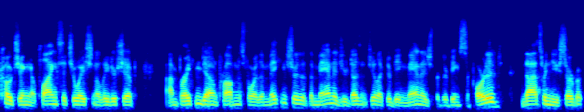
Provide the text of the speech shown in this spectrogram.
coaching, applying situational leadership, um, breaking down problems for them, making sure that the manager doesn't feel like they're being managed, but they're being supported. That's when you turbo-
